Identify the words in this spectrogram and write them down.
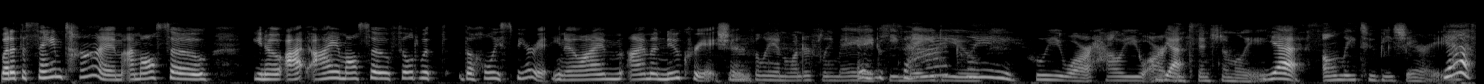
But at the same time, I'm also you know I, I am also filled with the holy spirit you know i'm i'm a new creation fearfully and wonderfully made exactly. he made you who you are how you are yes. intentionally yes only to be sharing yes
